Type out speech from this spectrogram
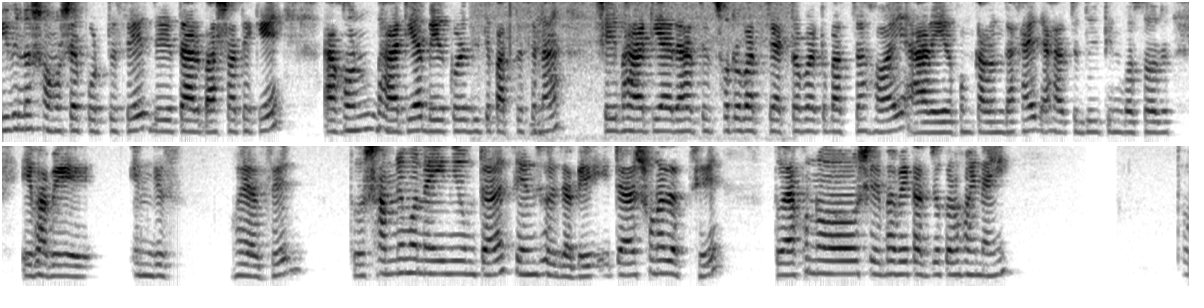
বিভিন্ন সমস্যায় পড়তেছে যে তার বাসা থেকে এখন ভাড়াটিয়া বের করে দিতে পারতেছে না। সেই ভাড়াটিয়া দেখা যাচ্ছে ছোটো বাচ্চা একটা পর একটা বাচ্চা হয় আর এরকম কারণ দেখায়। দেখা যাচ্ছে দুই তিন বছর এভাবে এনগেজ হয়ে আছে। তো সামনে মনে এই নিয়মটা চেঞ্জ হয়ে যাবে, এটা শোনা যাচ্ছে। তো এখনও সেভাবে কার্যকর হয় নাই। তো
